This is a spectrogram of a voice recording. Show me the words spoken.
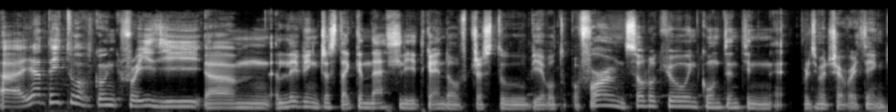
Uh, yeah, day two of going crazy, um, living just like an athlete, kind of, just to be able to perform in solo queue, in content, in pretty much everything.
